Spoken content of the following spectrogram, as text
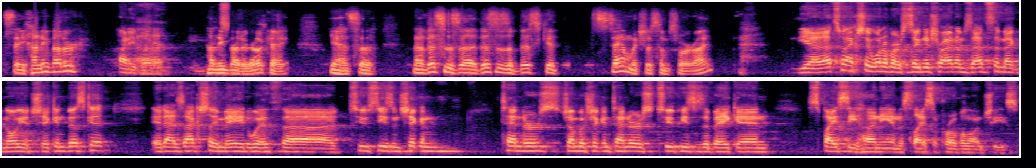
Say honey butter. honey Uh, butter. Honey butter. Okay. Yeah. So now this is a this is a biscuit sandwich of some sort, right? Yeah, that's actually one of our signature items. That's the Magnolia chicken biscuit. It is actually made with uh, two seasoned chicken tenders, jumbo chicken tenders, two pieces of bacon, spicy honey, and a slice of provolone cheese.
